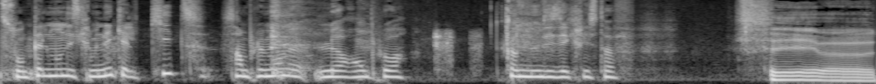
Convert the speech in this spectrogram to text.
sont tellement discriminées qu'elles quittent simplement leur emploi, comme nous disait Christophe c'est euh,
